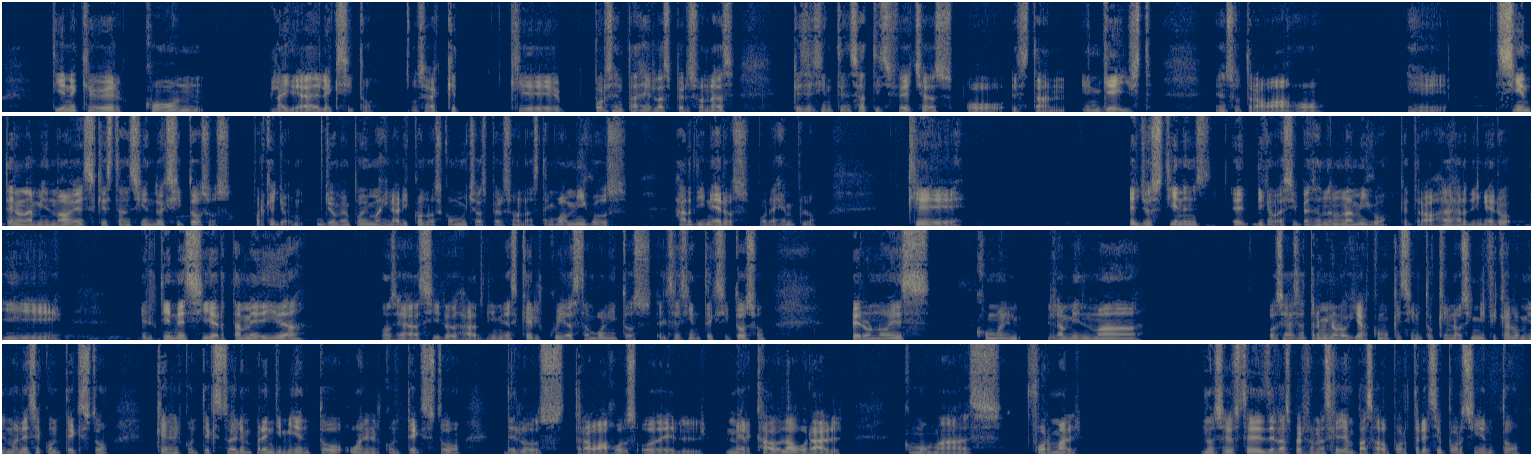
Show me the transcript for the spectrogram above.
tiene que ver con la idea del éxito. O sea, ¿qué, qué porcentaje de las personas que se sienten satisfechas o están engaged en su trabajo eh, sienten a la misma vez que están siendo exitosos. Porque yo, yo me puedo imaginar y conozco muchas personas, tengo amigos jardineros, por ejemplo, que ellos tienen, eh, digamos, estoy pensando en un amigo que trabaja de jardinero y él tiene cierta medida, o sea, si los jardines que él cuida están bonitos, él se siente exitoso, pero no es como la misma, o sea, esa terminología como que siento que no significa lo mismo en ese contexto que en el contexto del emprendimiento o en el contexto de los trabajos o del mercado laboral como más formal. No sé, ustedes de las personas que hayan pasado por 13%,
